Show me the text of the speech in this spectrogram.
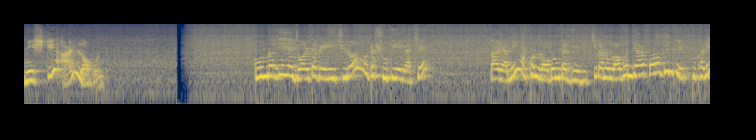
মিষ্টি আর লবণ। কুমড়ো দিয়ে যে জলটা বেরিয়েছিল, ওটা শুকিয়ে গেছে। তাই আমি এখন লবণটা দিয়ে দিচ্ছি। কারণ লবণ দেওয়ার পরও কিন্তু একটুখানি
